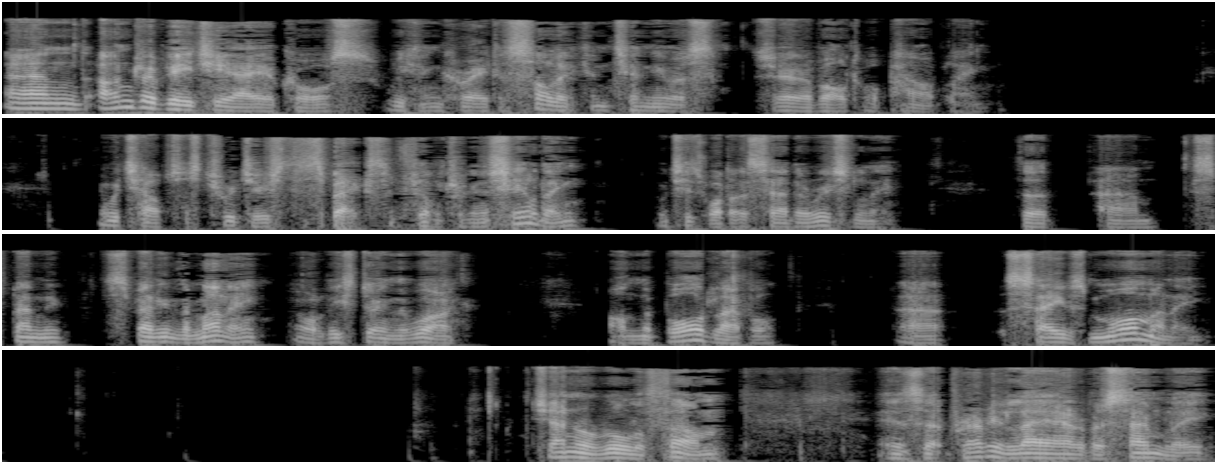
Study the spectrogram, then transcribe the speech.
And under BGA, of course, we can create a solid continuous zero volt or power plane, which helps us to reduce the specs of filtering and shielding, which is what I said originally, that um, spending, spending the money, or at least doing the work, on the board level uh, saves more money. General rule of thumb is that for every layer of assembly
